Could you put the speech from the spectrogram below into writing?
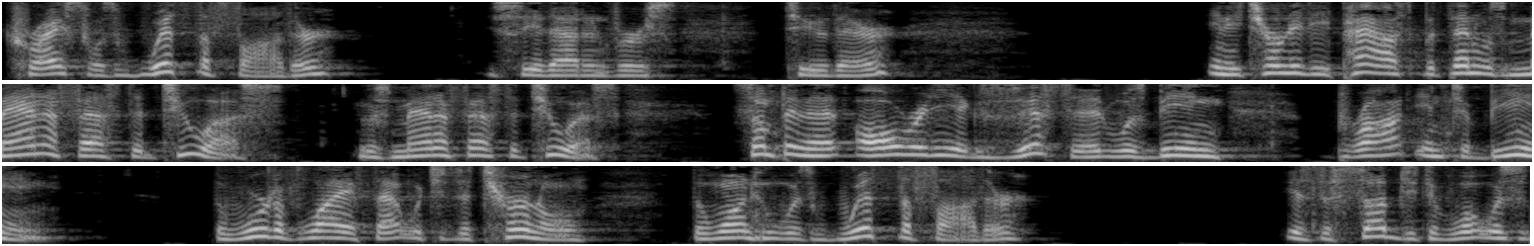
Christ was with the Father. You see that in verse 2 there. In eternity past, but then was manifested to us. It was manifested to us. Something that already existed was being brought into being. The word of life, that which is eternal, the one who was with the Father, is the subject of what was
